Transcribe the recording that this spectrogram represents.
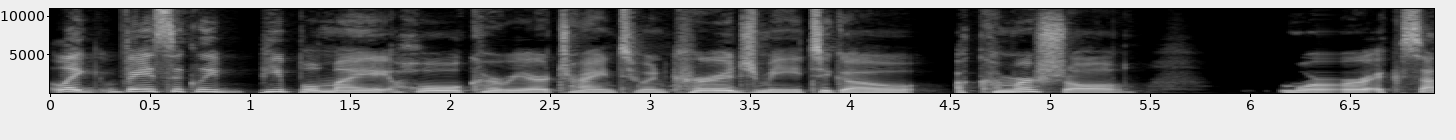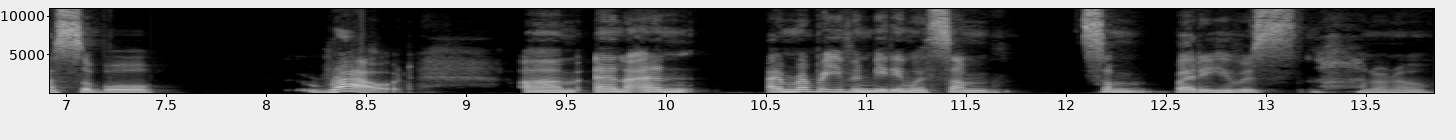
like basically people my whole career trying to encourage me to go a commercial more accessible route. Um and and i remember even meeting with some somebody who was i don't know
